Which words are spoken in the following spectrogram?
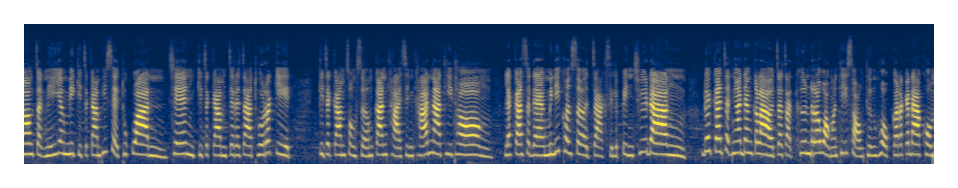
นอกจากนี้ยังมีกิจกรรมพิเศษทุกวัน เช่น กิจกรรมเจรจาธุรกิจ กิจกรรมส่งเสริมการขายสินค้านาทีทอง และการแสดงมินิคอนเสิร์ตจากศิลปินชื่อดัง โดยการจัดงานดังกล่าวจะจัดขึ้นระหว่างวันที่ 2-6 กรกฎาคม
